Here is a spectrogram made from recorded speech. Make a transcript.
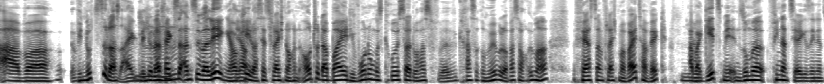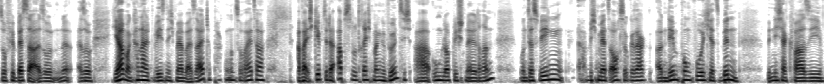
Aber wie nutzt du das eigentlich? Und dann Mhm. fängst du an zu überlegen, ja, okay, Ja. du hast jetzt vielleicht noch ein Auto dabei, die Wohnung ist größer, du hast äh, krassere Möbel oder was auch immer, fährst dann vielleicht mal weiter weg. Ja. Aber geht's mir in Summe finanziell gesehen jetzt so viel besser? Also, ne, also ja, man kann halt wesentlich mehr beiseite packen und so weiter. Aber ich gebe dir da absolut recht, man gewöhnt sich A, unglaublich schnell dran. Und deswegen habe ich mir jetzt auch so gesagt, an dem Punkt, wo ich jetzt bin, bin ich ja quasi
